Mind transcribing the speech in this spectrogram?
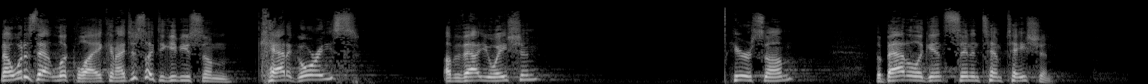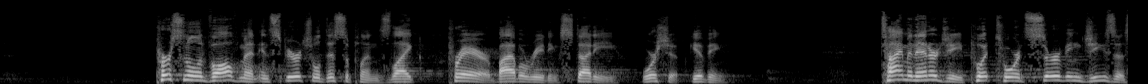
Now, what does that look like? And I'd just like to give you some categories of evaluation. Here are some the battle against sin and temptation, personal involvement in spiritual disciplines like prayer, Bible reading, study, worship, giving time and energy put towards serving Jesus.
